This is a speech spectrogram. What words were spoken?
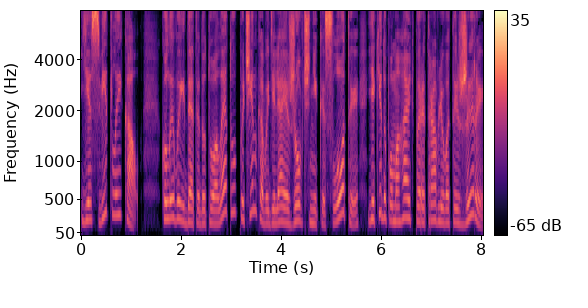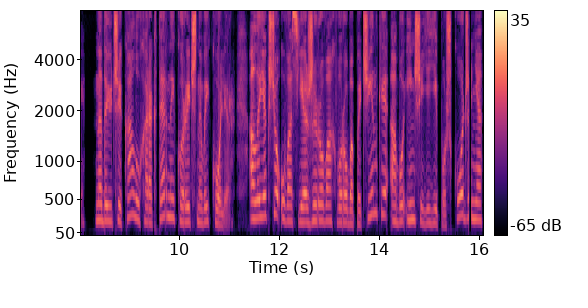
є світлий кал. Коли ви йдете до туалету, печінка виділяє жовчні кислоти, які допомагають перетравлювати жири, надаючи калу характерний коричневий колір. Але якщо у вас є жирова хвороба печінки або інші її пошкодження,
